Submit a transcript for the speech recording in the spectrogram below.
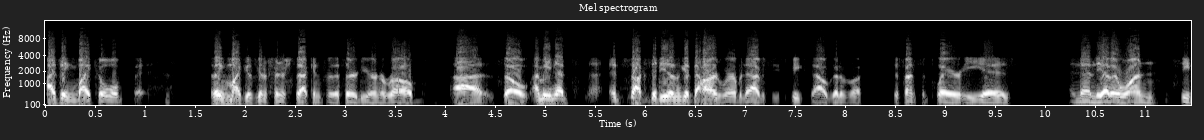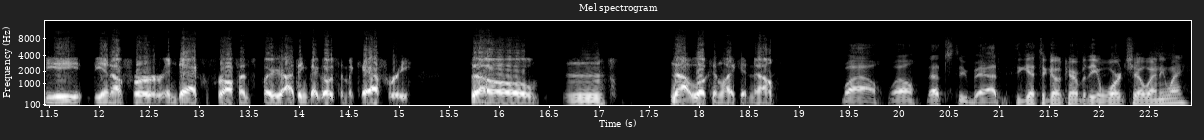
I think Michael will. I think Micah's going to finish second for the third year in a row. Uh, so, I mean, that's it sucks that he doesn't get the hardware, but it obviously speaks to how good of a defensive player he is. And then the other one, CD being up for and Dak for offensive player, I think that goes to McCaffrey. So, mm, not looking like it now. Wow. Well, that's too bad. Do you get to go cover the award show anyway?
